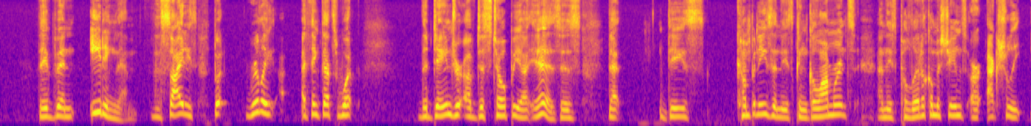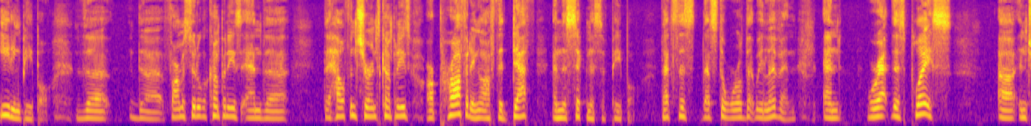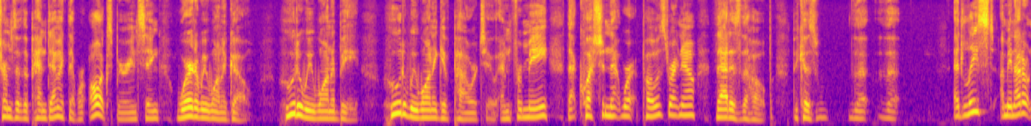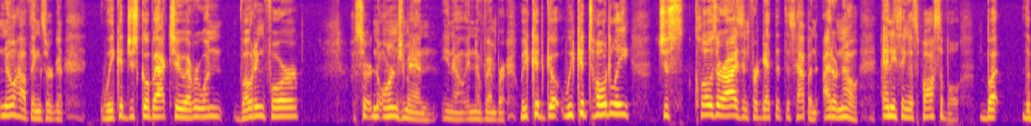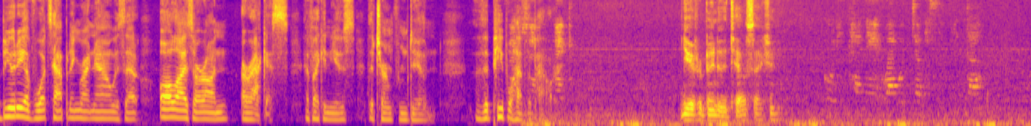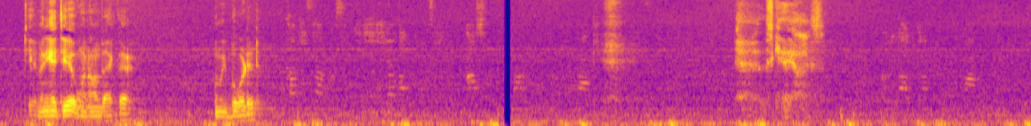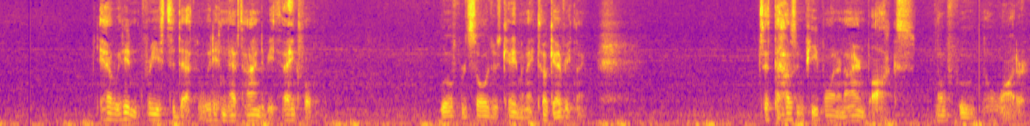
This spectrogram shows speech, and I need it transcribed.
They've been eating them. The societies, but really, I think that's what the danger of dystopia is: is that these companies and these conglomerates and these political machines are actually eating people. The the pharmaceutical companies and the the health insurance companies are profiting off the death and the sickness of people. That's this that's the world that we live in. And we're at this place uh, in terms of the pandemic that we're all experiencing. Where do we want to go? Who do we want to be? Who do we want to give power to? And for me, that question that we're posed right now, that is the hope. Because the the at least I mean I don't know how things are going. We could just go back to everyone voting for a certain orange man, you know, in November. We could go. We could totally just close our eyes and forget that this happened. I don't know. Anything is possible. But the beauty of what's happening right now is that all eyes are on Arrakis, if I can use the term from Dune. The people have the power. You ever been to the tail section? Do you have any idea what went on back there? When we boarded? It was chaos. Yeah, we didn't freeze to death, but we didn't have time to be thankful. Wilford soldiers came and they took everything. It's a thousand people in an iron box. No food, no water.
